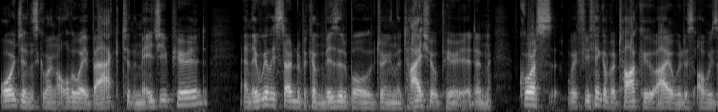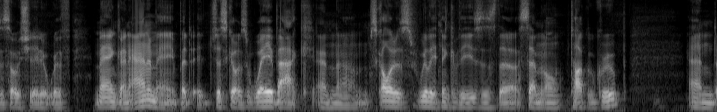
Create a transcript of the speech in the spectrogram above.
origins going all the way back to the Meiji period and they really started to become visible during the Taisho period. And of course, if you think of otaku, I would always associate it with manga and anime, but it just goes way back. And um, scholars really think of these as the seminal otaku group. And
